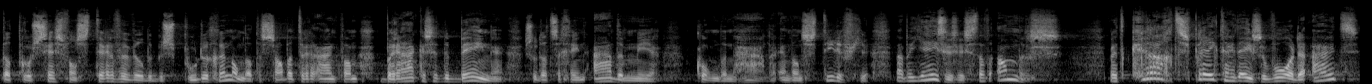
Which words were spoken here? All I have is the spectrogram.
dat proces van sterven wilden bespoedigen. Omdat de Sabbat eraan kwam. Braken ze de benen. Zodat ze geen adem meer konden halen. En dan stierf je. Maar bij Jezus is dat anders. Met kracht spreekt hij deze woorden uit.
